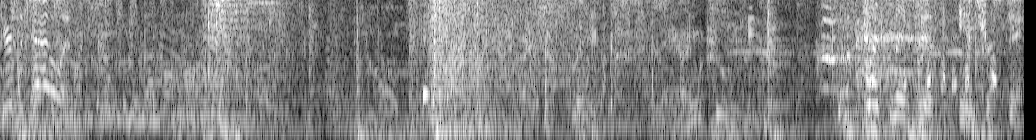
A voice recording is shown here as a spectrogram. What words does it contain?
Here's the catalyst. Let's make this interesting.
